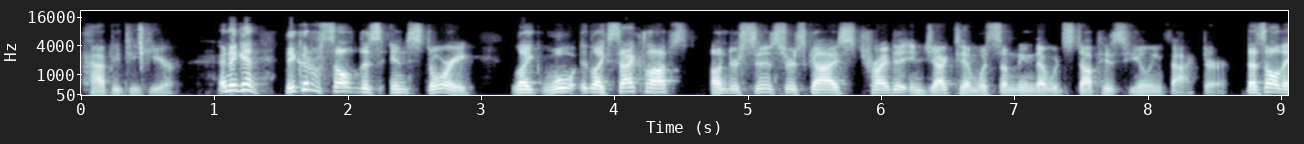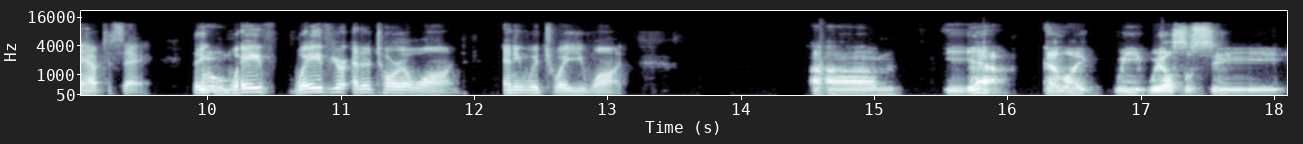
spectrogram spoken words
happy to hear. And again, they could have solved this in story. Like, well, like Cyclops under Sinister's guys tried to inject him with something that would stop his healing factor. That's all they have to say. They Boom. wave wave your editorial wand any which way you want. Um, yeah, and like we we also see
